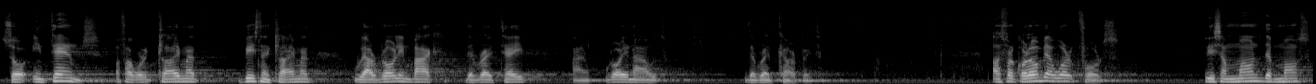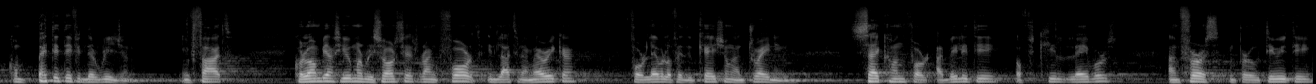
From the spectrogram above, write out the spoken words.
So in terms of our climate business climate, we are rolling back the red tape and rolling out the red carpet. As for Colombia workforce, it is among the most competitive in the region. In fact, Colombia's human resources rank fourth in Latin America for level of education and training, second for ability of skilled laborers, and first in productivity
